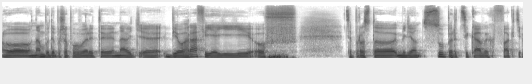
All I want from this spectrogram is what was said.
О, Нам буде про що поговорити. Навіть е, біографія її оф, це просто мільйон супер цікавих фактів.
